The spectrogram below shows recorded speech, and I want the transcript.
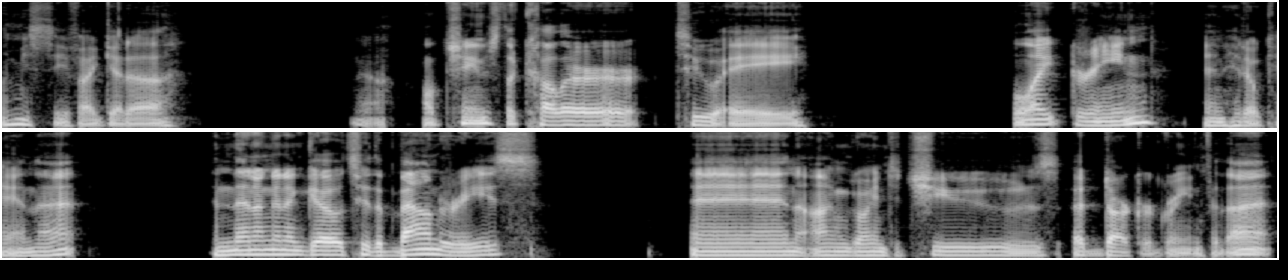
Let me see if I get a now I'll change the color to a light green and hit OK on that. And then I'm going to go to the boundaries and I'm going to choose a darker green for that.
